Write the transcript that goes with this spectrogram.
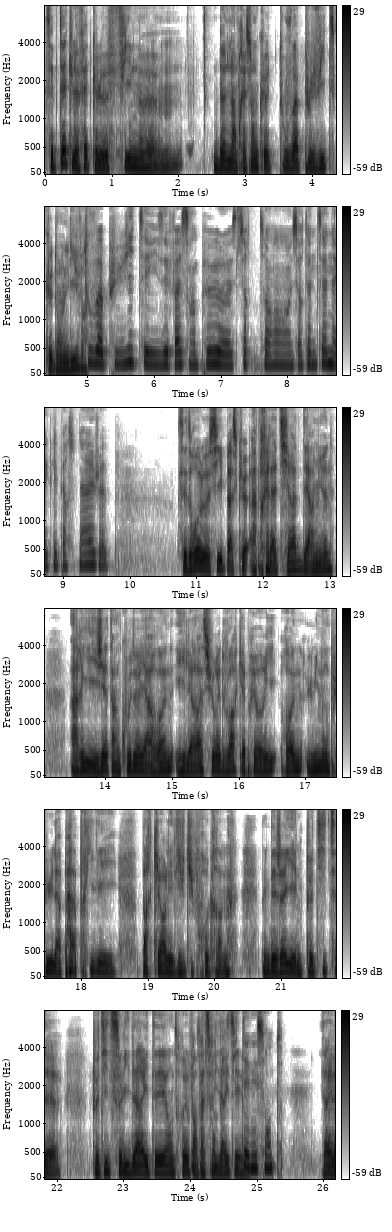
C'est peut-être le fait que le film euh, donne l'impression que tout va plus vite que dans le livre. Tout va plus vite et ils effacent un peu euh, certains, certaines scènes avec les personnages. C'est drôle aussi parce que après la tirade d'Hermione, Harry y jette un coup d'œil à Ron et il est rassuré de voir qu'a priori Ron, lui non plus, il n'a pas appris par cœur les livres du programme. Donc déjà, il y a une petite, euh, petite solidarité entre eux, enfin pas solidarité. Mais... naissante. Ils arrivent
